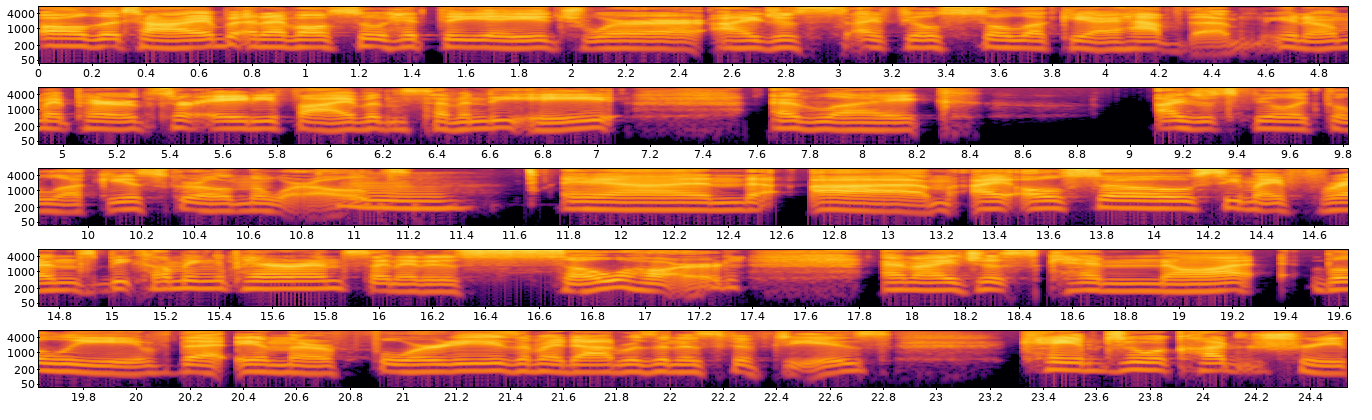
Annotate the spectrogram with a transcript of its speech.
all the time, and I've also hit the age where I just I feel so lucky I have them. You know, my parents are 85 and 78 and like I just feel like the luckiest girl in the world. Mm. And um I also see my friends becoming parents and it is so hard. And I just cannot believe that in their 40s and my dad was in his 50s came to a country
